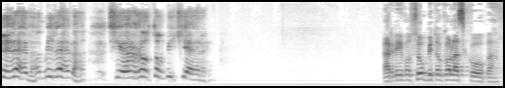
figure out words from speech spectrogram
Mi leva, mi leva, si è rotto un bicchiere. Arrivo subito con la scopa.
